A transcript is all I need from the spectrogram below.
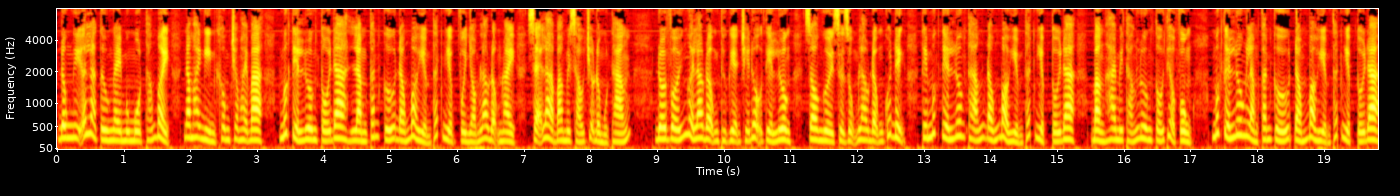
đồng nghĩa là từ ngày 1 tháng 7 năm 2023, mức tiền lương tối đa làm căn cứ đóng bảo hiểm thất nghiệp với nhóm lao động này sẽ là 36 triệu đồng một tháng. Đối với người lao động thực hiện chế độ tiền lương do người sử dụng lao động quyết định thì mức tiền lương tháng đóng bảo hiểm thất nghiệp tối đa bằng 20 tháng lương tối thiểu vùng. Mức tiền lương làm căn cứ đóng bảo hiểm thất nghiệp tối đa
